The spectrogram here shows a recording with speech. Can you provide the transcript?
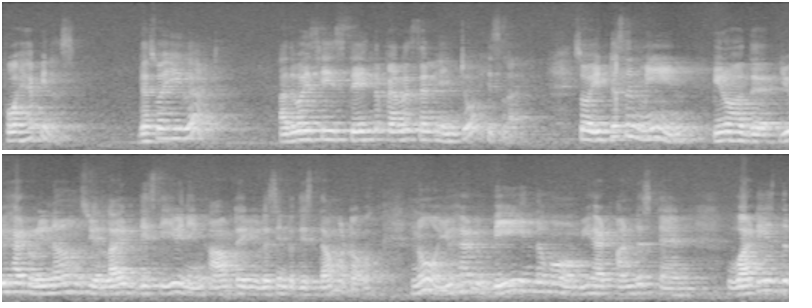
for happiness. That's why he left. Otherwise, he stay in the palace and enjoy his life. So it doesn't mean you know that you have to renounce your life this evening after you listen to this Dhamma talk. No, you have to be in the home. You have to understand what is the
